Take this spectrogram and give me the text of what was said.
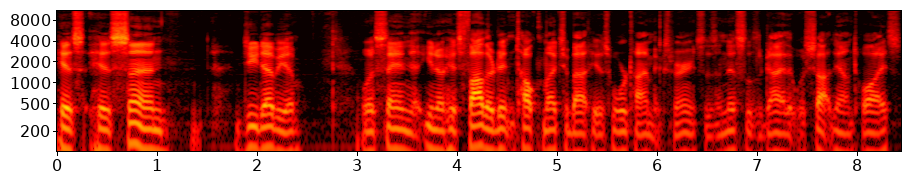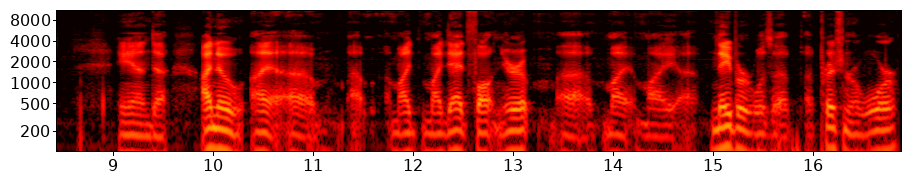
his his son, G.W. was saying that you know his father didn't talk much about his wartime experiences, and this was a guy that was shot down twice, and uh, I know I um, uh, my my dad fought in Europe. Uh, my my uh, neighbor was a, a prisoner of war.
